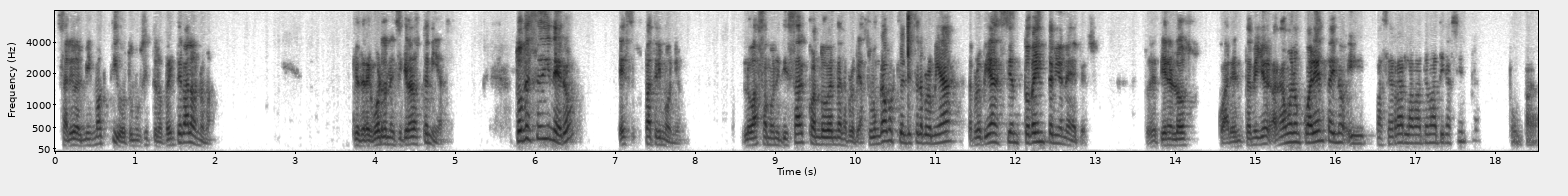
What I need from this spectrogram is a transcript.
salió del mismo activo. Tú pusiste los 20 palos nomás. Que te recuerdo ni siquiera los tenías. Todo ese dinero es patrimonio. Lo vas a monetizar cuando vendas la propiedad. Supongamos que vendiste la propiedad, la propiedad en 120 millones de pesos. Entonces tienes los 40 millones, hagámoslo en 40 y, no, y para cerrar la matemática simple, pum, para,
